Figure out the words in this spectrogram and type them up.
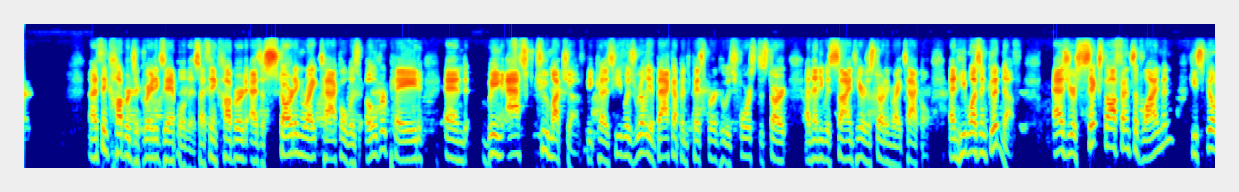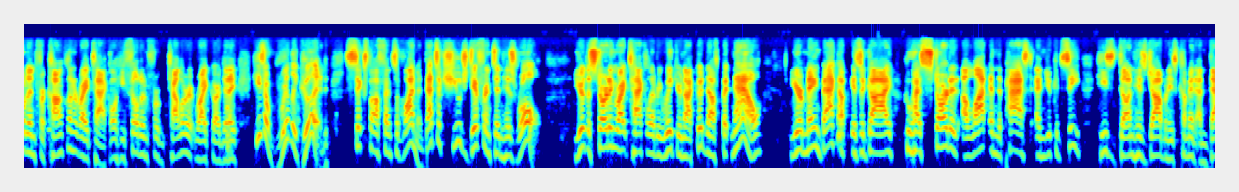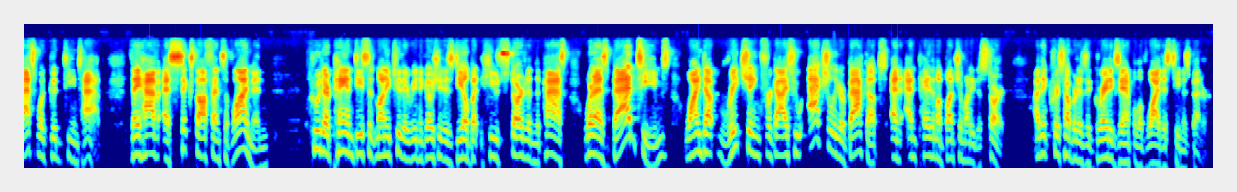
I think Hubbard's a great example of this. I think Hubbard, as a starting right tackle, was overpaid and being asked too much of because he was really a backup in Pittsburgh who was forced to start, and then he was signed here as a starting right tackle, and he wasn't good enough. As your sixth offensive lineman, he's filled in for Conklin at right tackle. He filled in for Teller at right guard today. He's a really good sixth offensive lineman. That's a huge difference in his role. You're the starting right tackle every week. You're not good enough, but now your main backup is a guy who has started a lot in the past, and you can see he's done his job when he's come in, and that's what good teams have. They have a sixth offensive lineman who they're paying decent money to. They renegotiate his deal, but he started in the past. Whereas bad teams wind up reaching for guys who actually are backups and, and pay them a bunch of money to start. I think Chris Hubbard is a great example of why this team is better.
